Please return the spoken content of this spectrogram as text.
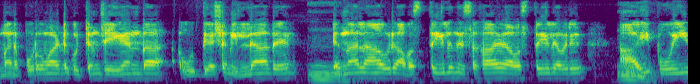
മനഃപൂർവമായിട്ട് കുറ്റം ചെയ്യേണ്ട ഉദ്ദേശം ഇല്ലാതെ എന്നാൽ ആ ഒരു അവസ്ഥയിൽ നിസ്സഹായ അവസ്ഥയിൽ അവർ ആയി പോയി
